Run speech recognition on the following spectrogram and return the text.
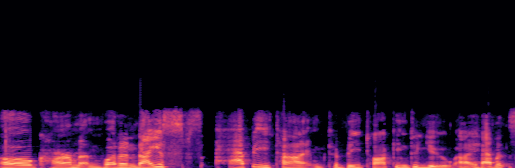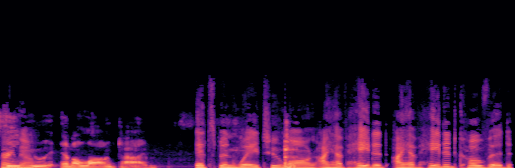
Oh, Carmen, what a nice, happy time to be talking to you. I haven't seen know. you in a long time. It's been way too long. I have hated I have hated COVID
